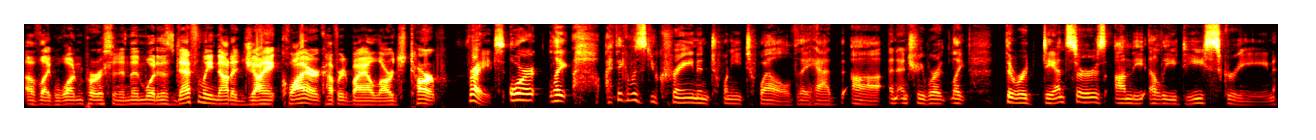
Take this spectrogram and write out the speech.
of like one person and then what is definitely not a giant choir covered by a large tarp. right. Or like I think it was Ukraine in 2012. They had uh, an entry where like there were dancers on the LED screen,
